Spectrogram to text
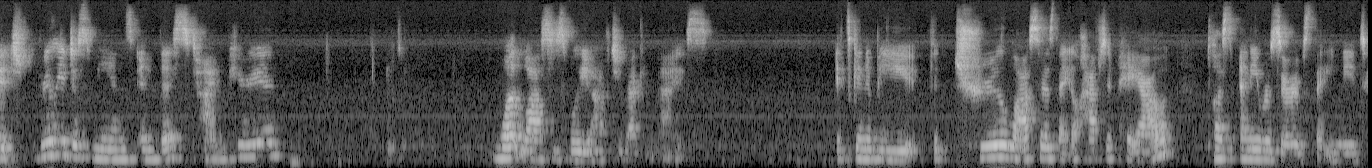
which really just means in this time period, what losses will you have to recognize? It's going to be the true losses that you'll have to pay out plus any reserves that you need to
